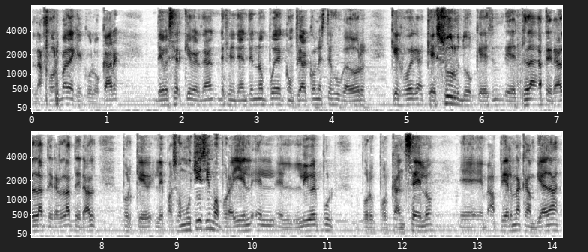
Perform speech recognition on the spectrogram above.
la, forma de que colocar debe ser que verdad definitivamente no puede confiar con este jugador que juega que es zurdo que es, lateral lateral lateral porque le pasó muchísimo. Por ahí el, el, Liverpool por, por Cancelo eh, a pierna cambiada,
